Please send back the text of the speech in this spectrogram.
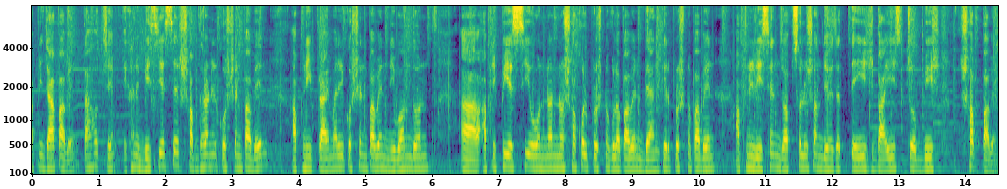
আপনি যা পাবেন তা হচ্ছে এখানে বিসিএস এর সব ধরনের কোশ্চেন পাবেন। আপনি প্রাইমারি কোশ্চেন পাবেন, নিবন্ধন আপনি পিএসসি ও অন্যান্য সকল প্রশ্নগুলো পাবেন, ব্যাংকের প্রশ্ন পাবেন, আপনি রিসেন্ট জব সলিউশন দুই হাজার তেইশ, বাইশ, চব্বিশ সব পাবেন।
